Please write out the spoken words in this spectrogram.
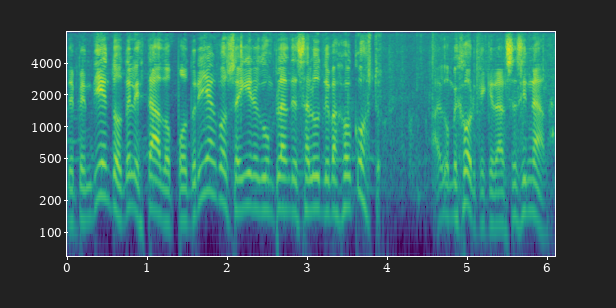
Dependiendo del estado, podrían conseguir algún plan de salud de bajo costo. Algo mejor que quedarse sin nada.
